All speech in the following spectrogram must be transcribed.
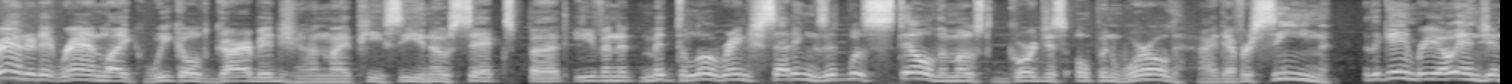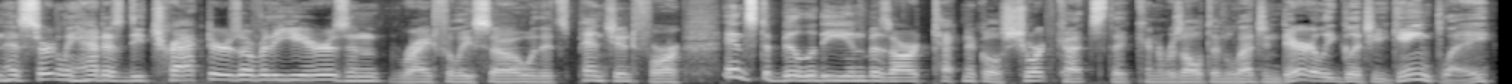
Granted, it ran like week old garbage on my PC in 06, but even at mid to low range settings, it was still the most gorgeous open world I'd ever seen. The Gamebryo engine has certainly had its detractors over the years, and rightfully so, with its penchant for instability and bizarre technical shortcuts that can result in legendarily glitchy gameplay,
